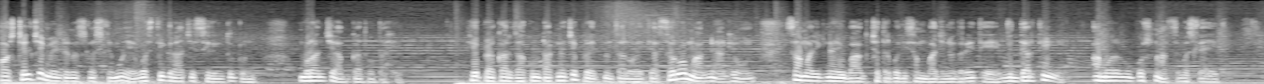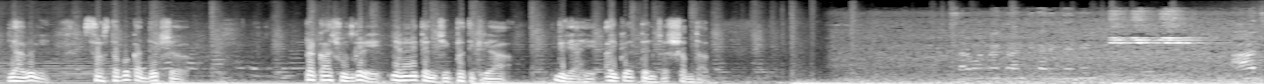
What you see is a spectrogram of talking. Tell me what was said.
हॉस्टेलचे मेंटेनन्स नसल्यामुळे वसतिगृहाची सिलिंग तुटून मुलांचे अपघात होत आहे हे प्रकार झाकून टाकण्याचे प्रयत्न चालू आहेत. या सर्व मागण्या घेऊन सामाजिक न्याय विभाग छत्रपती संभाजीनगर येथे विद्यार्थी आमरण उपोषणास बसले आहेत. यावेळी संस्थापक अध्यक्ष प्रकाश उजगरे यांनी त्यांची प्रतिक्रिया दिली आहे. ऐकूयात त्यांच्या शब्दात. सर्वांना क्रांतिकारी जय भीम आज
